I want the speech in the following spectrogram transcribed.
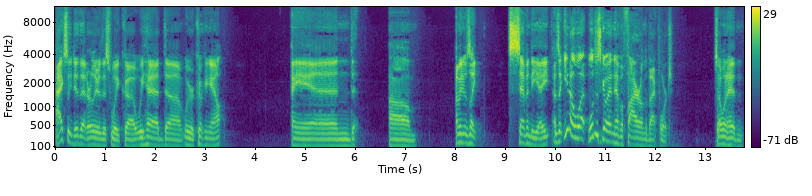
actually did that earlier this week. Uh, we had uh, we were cooking out, and um, I mean it was like seventy eight. I was like, you know what? We'll just go ahead and have a fire on the back porch. So I went ahead and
